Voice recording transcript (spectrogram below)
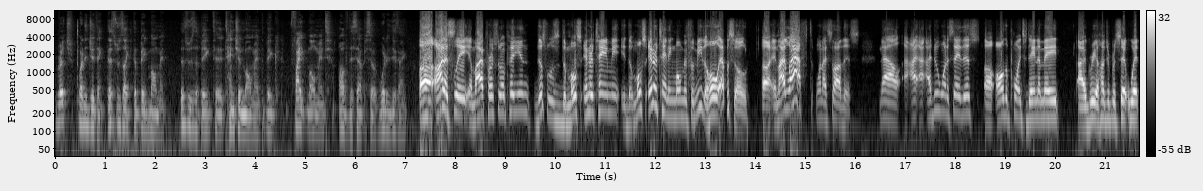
Rich, what did you think? This was like the big moment. This was the big tension moment, the big fight moment of this episode. What did you think? Uh, honestly, in my personal opinion, this was the most entertaining, the most entertaining moment for me the whole episode, uh, and I laughed when I saw this. Now, I, I do want to say this: uh, all the points Dana made, I agree hundred percent with,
